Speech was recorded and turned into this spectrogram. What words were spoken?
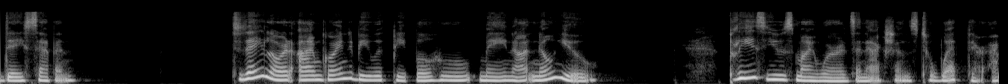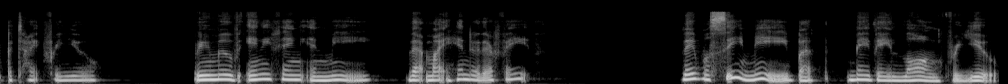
Day 7. Today, Lord, I'm going to be with people who may not know you Please use my words and actions to whet their appetite for you. Remove anything in me that might hinder their faith. They will see me, but may they long for you.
